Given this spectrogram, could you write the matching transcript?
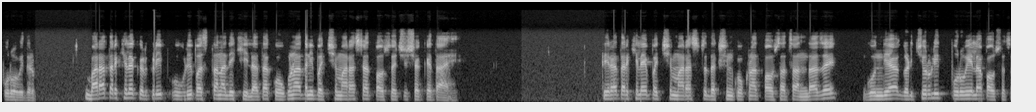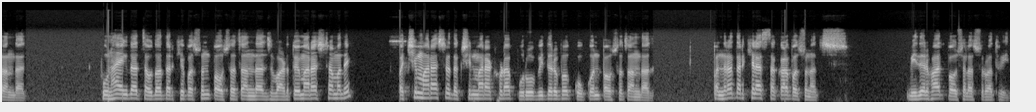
पूर्व विदर्भ. बारा तारखेला कडकडीत उघडीप असताना देखील आता कोकणात आणि पश्चिम महाराष्ट्रात पावसाची शक्यता आहे. तेरा तारखेला पश्चिम महाराष्ट्र दक्षिण कोकणात पावसाचा अंदाज आहे. गोंदिया गडचिरोलीत पूर्वेला पावसाचा अंदाज. पुन्हा एकदा चौदा तारखेपासून पावसाचा अंदाज वाढतोय महाराष्ट्रामध्ये. पश्चिम महाराष्ट्र दक्षिण मराठवाडा पूर्व विदर्भ कोकण पावसाचा अंदाज. पंधरा तारखेला सकाळपासूनच विदर्भात पावसाला सुरुवात होईल.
